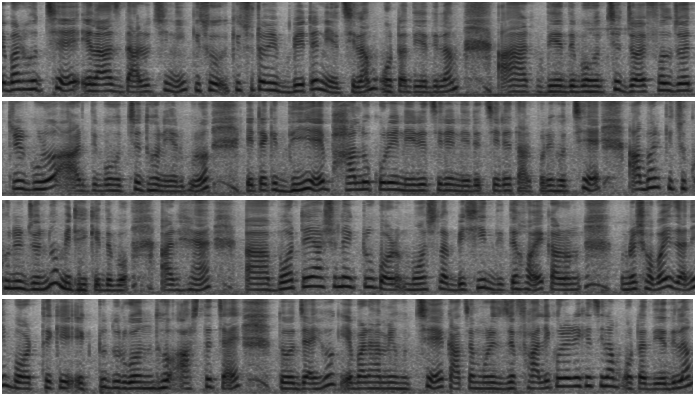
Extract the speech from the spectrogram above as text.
এবার হচ্ছে এলাচ, দারুচিনি কিছু, কিছুটা আমি বেটে নিয়েছিলাম, ওটা দিয়ে দিলাম। আর দিয়ে দেব হচ্ছে জয়ফল, জয়ত্রীর গুঁড়ো, আর দেব হচ্ছে ধনিয়ার গুঁড়ো। এটাকে দিয়ে ভালো করে নেড়ে চেড়ে নেড়ে চেড়ে তারপরে হচ্ছে আবার কিছুক্ষণের জন্য আমি ঢেকে দেব। আর হ্যাঁ বটে আসলে একটু গরম মশলা বেশি দিতে হয়, কারণ আমরা সবাই জানি বট থেকে একটু দুর্গন্ধ আসতে চায়। তো যাই হোক, এবার আমি হচ্ছে কাঁচামরিচ যে ফালি করে রেখেছিলাম, ওটা দিয়ে দিলাম।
